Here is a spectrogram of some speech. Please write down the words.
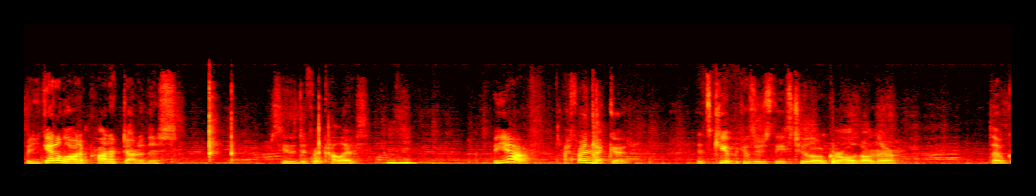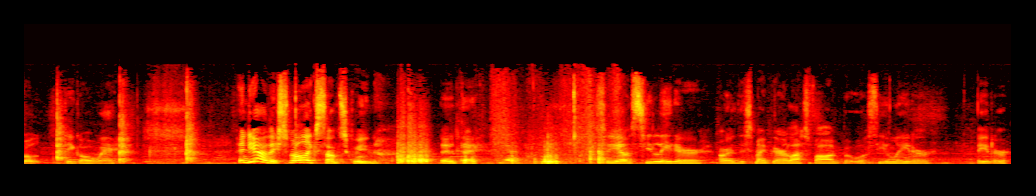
But you get a lot of product out of this. See the different colors? Mhm. But yeah, I find that good. It's cute because there's these two little girls on there. They'll go, they go away. And yeah, they smell like sunscreen, don't they? Yeah. So yeah, we'll see you later. Or this might be our last vlog, but we'll see you later. Later.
